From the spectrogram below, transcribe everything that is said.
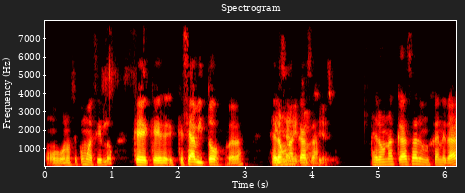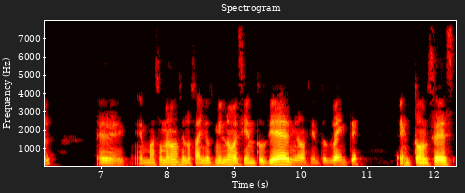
o no sé cómo decirlo, que, que, que se habitó, ¿verdad? Era una casa era una casa de un general, eh, más o menos en los años 1910, 1920. Entonces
